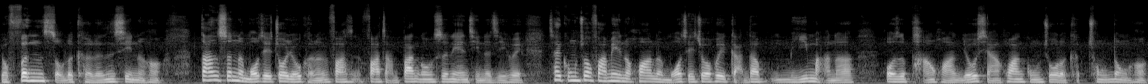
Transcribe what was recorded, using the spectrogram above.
有分手的可能性了哈。单身的摩羯座有可能发发展办公室恋情的机会，在工作方面的话呢，摩羯座会感到迷茫啊，或者是彷徨，有想换工作的可冲动哈，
